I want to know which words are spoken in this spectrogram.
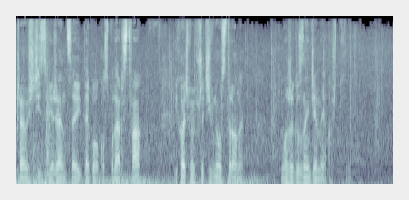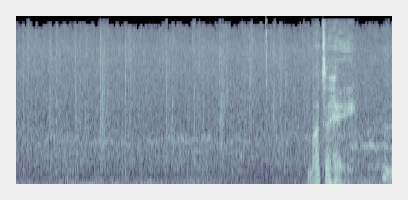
części zwierzęcej tego gospodarstwa i chodźmy w przeciwną stronę. Może go znajdziemy jakoś tutaj. Lots of hay. Hmm,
